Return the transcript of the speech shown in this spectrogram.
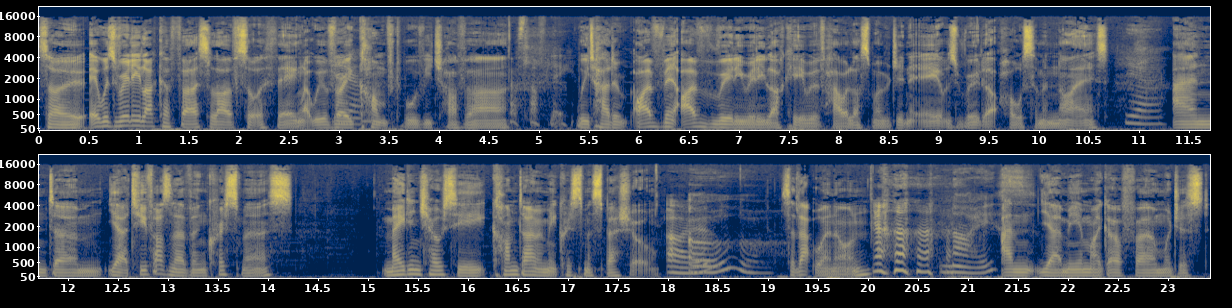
So it was really like a first love sort of thing. Like we were very Yeah. comfortable with each other. That's lovely. We'd had a. I've been. I've really, really lucky with how I lost my virginity. It was really like, wholesome and nice. Yeah. And um, yeah, 2011 Christmas, Made in Chelsea, Come Dine with Me Christmas special. Oh. So that went on. Nice. And yeah, me and my girlfriend were just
